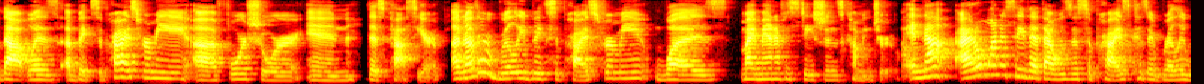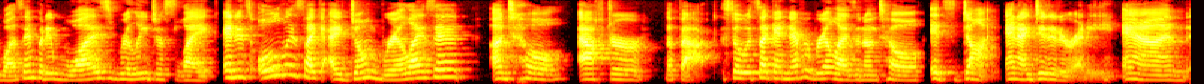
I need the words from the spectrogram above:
that was a big surprise for me, uh, for sure in this past year. Another really big surprise for me was my manifestations coming true. And that I don't want to say that that was a surprise because it really wasn't, but it was really just like, and it's always like I don't realize it until after the fact. So it's like I never realize it until it's done and I did it already. And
